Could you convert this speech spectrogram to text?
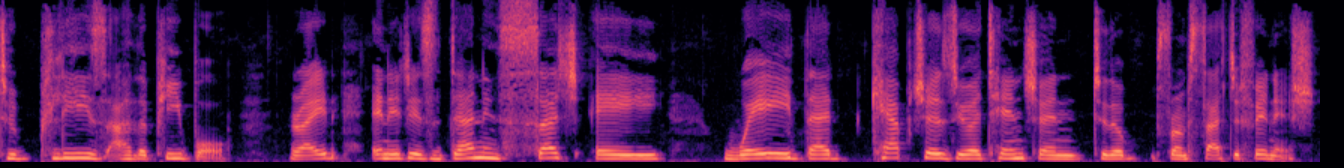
to please other people, right? And it is done in such a way that captures your attention to the from start to finish.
